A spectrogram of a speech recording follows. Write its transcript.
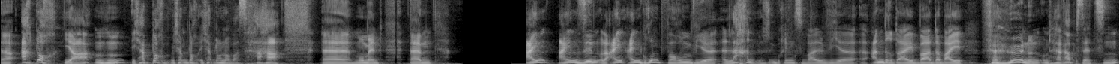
äh, ach doch, ja, mhm, ich habe doch, ich habe doch, ich habe doch noch was. Haha. Äh, Moment. Ähm, ein, ein Sinn oder ein, ein Grund, warum wir lachen, ist übrigens, weil wir äh, andere dabei, dabei verhöhnen und herabsetzen.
